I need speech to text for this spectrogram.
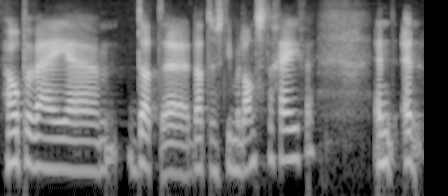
hopen wij uh, dat, dat een stimulans te geven. En, en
